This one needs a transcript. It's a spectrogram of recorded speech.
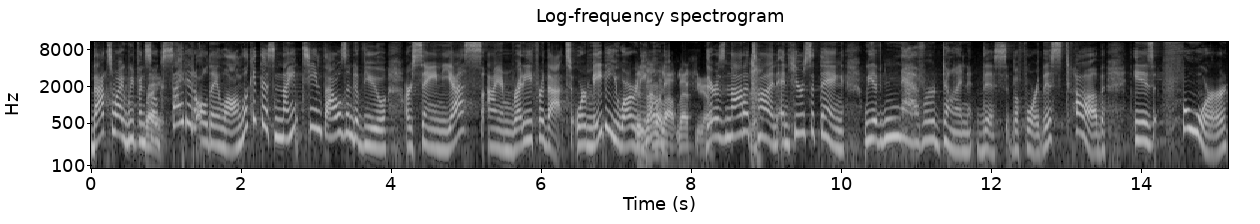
That's why we've been so excited all day long. Look at this, 19,000 of you are saying, yes, I am ready for that. Or maybe you already There's not a own it. lot left, you know. There is not a ton. And here's the thing, we have never done this before. This tub is four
